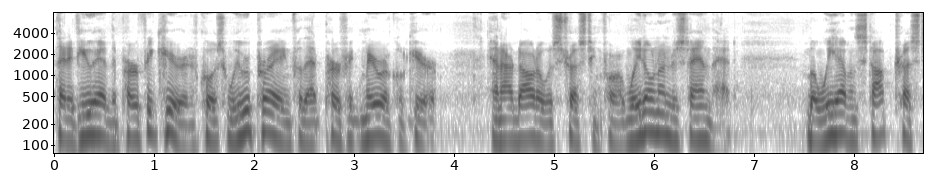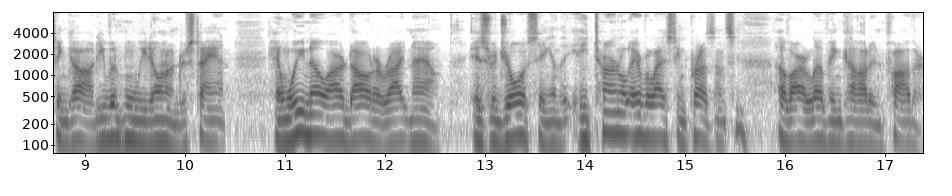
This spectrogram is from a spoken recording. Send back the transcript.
that if you had the perfect cure, and of course we were praying for that perfect miracle cure, and our daughter was trusting for it. We don't understand that, but we haven't stopped trusting God even when we don't understand. And we know our daughter right now is rejoicing in the eternal, everlasting presence of our loving God and Father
